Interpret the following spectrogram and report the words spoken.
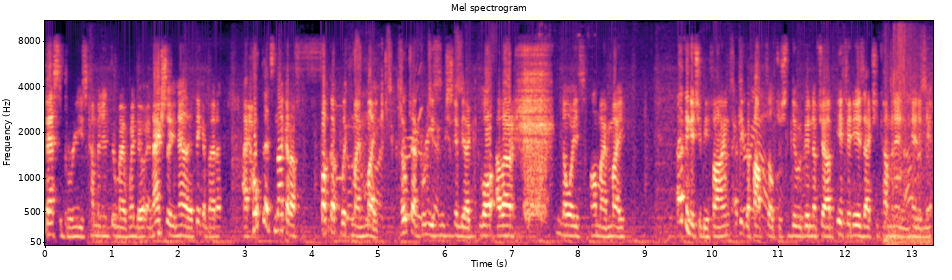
best breeze coming in through my window. And actually, now that I think about it, I hope that's not gonna fuck up with my mic. I hope that breeze isn't just gonna be like a loud noise on my mic. I think it should be fine. I think the pop filter should do a good enough job if it is actually coming in and hitting it.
